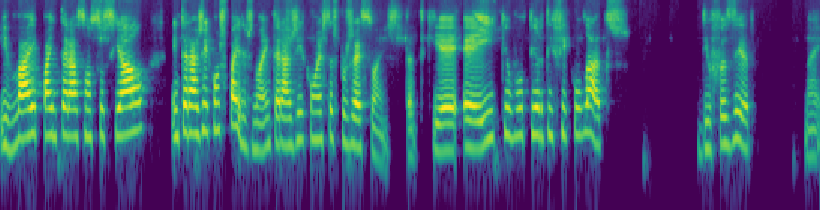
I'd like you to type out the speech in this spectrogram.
E vai para a interação social interagir com espelhos, não é? Interagir com estas projeções. Portanto, que é, é aí que eu vou ter dificuldades de o fazer, não é?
